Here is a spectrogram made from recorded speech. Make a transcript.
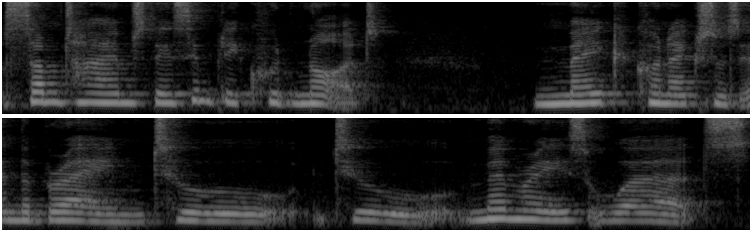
sometimes they simply could not make connections in the brain to to memories, words,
